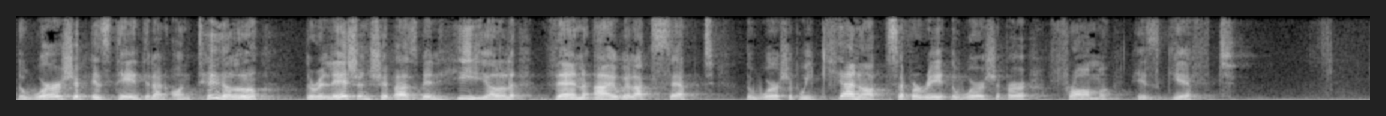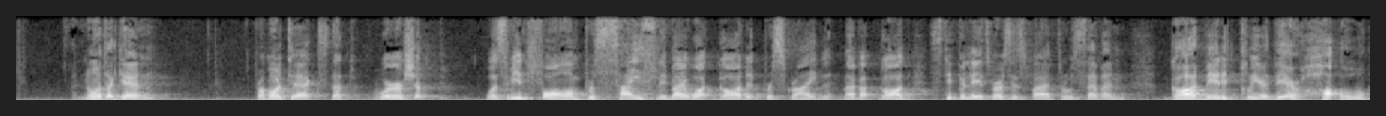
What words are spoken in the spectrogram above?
the worship is tainted. And until the relationship has been healed, then I will accept the worship. We cannot separate the worshiper from his gift. And note again from our text that worship was to be informed precisely by what God prescribed, by what God stipulates, verses 5 through 7. God made it clear there how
